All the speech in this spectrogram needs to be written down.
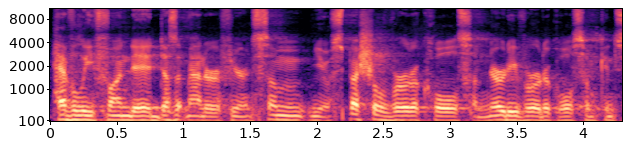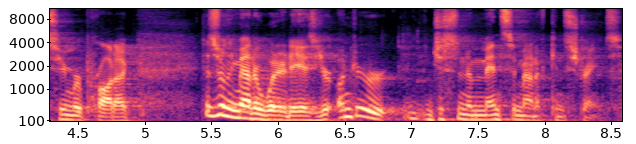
heavily funded, doesn't matter if you're in some you know, special vertical, some nerdy vertical, some consumer product, it doesn't really matter what it is, you're under just an immense amount of constraints.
